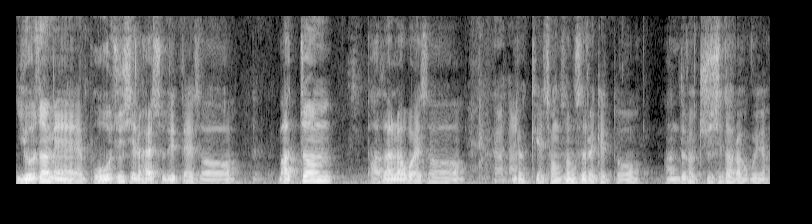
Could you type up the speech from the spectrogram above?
2호점에 보호주시를 할 수도 있다 해서 맛 좀 봐달라고 해서 이렇게 정성스럽게 또 만들어 주시더라고요.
